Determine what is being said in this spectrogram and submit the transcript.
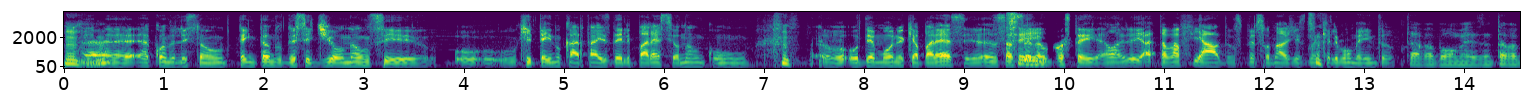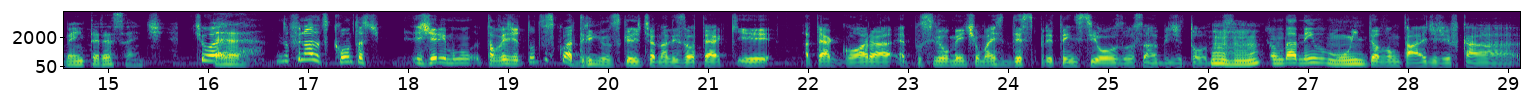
Uhum. É, é quando eles estão tentando decidir ou não se o, o, que tem no cartaz dele parece ou não com o, o demônio que aparece. Essa Sim. cena eu gostei. Ela já tava afiada os personagens naquele momento. Tava bom mesmo, tava bem interessante. Tipo, É, No final das contas, tipo, Jerimum, talvez de todos os quadrinhos que a gente analisou até aqui, até agora, é possivelmente o mais despretensioso, sabe, de todos. uhum. Não dá nem muita vontade de ficar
